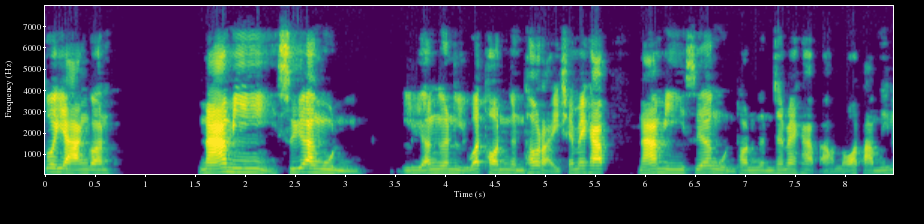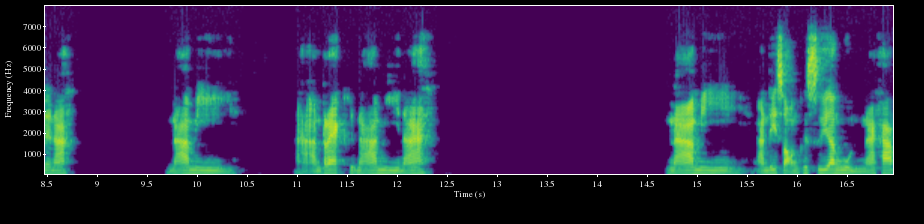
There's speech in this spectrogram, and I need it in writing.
ตัวอย่างก่อน น้ามีซื้อองุ่น เหลือเงินหรือว่าทอนเงินเท่าไหร่ใช่ไหมครับ น้ามีซื้อองุ่นทอนเงินใช่ไหมครับอ้าวล้อตามนี้เลยนะ น้ามีอ่าอันแรกคือน้ามีนะ น้ามี อันที่สองคือซื้อองุ่นนะครับ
